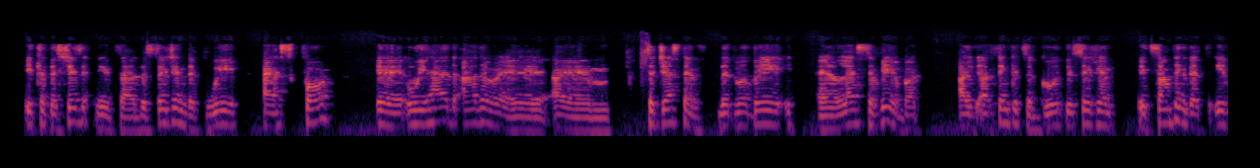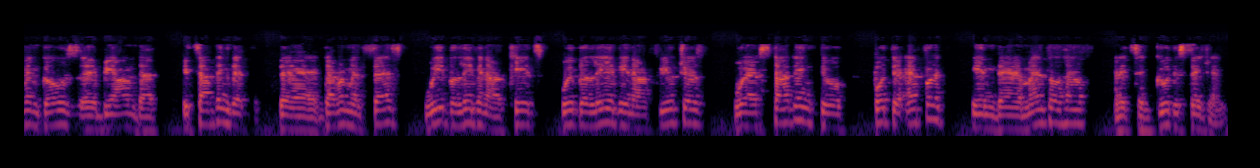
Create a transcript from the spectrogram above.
It's a decision. It's a decision that we ask for. Uh, we had other uh, um, suggestions that will be uh, less severe, but I, I, think it's a good decision. It's something that even goes uh, beyond that. It's something that the government says we believe in our kids, we believe in our futures. We're starting to put the effort in their mental health, and it's a good decision.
